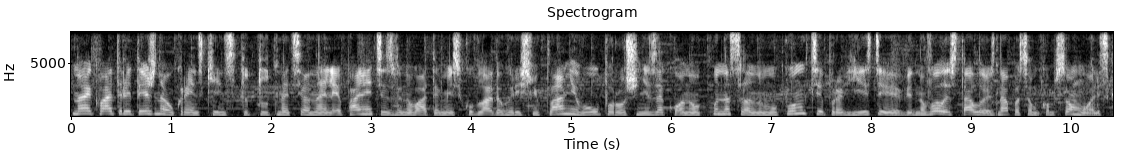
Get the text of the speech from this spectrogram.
На екваторі тижня Український інститут національної пам'яті звинуватив міську владу горішніх плавнів у порушенні закону. У населеному пункті при в'їзді відновили сталою з написом Комсомольськ.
